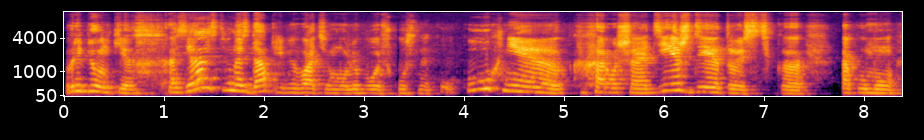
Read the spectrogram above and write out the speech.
в ребенке хозяйственность, да, прививать ему любовь к вкусной кухне, к хорошей одежде, то есть к такому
